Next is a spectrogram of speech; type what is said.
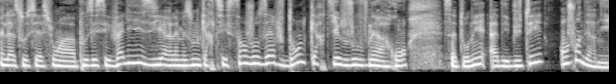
L'association a posé ses valises hier à la maison de quartier Saint-Joseph dans le quartier Jouvenet à Rouen. Sa tournée a débuté en juin dernier.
